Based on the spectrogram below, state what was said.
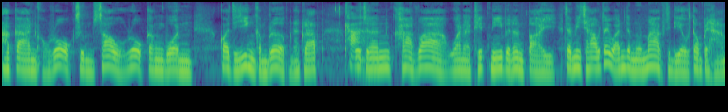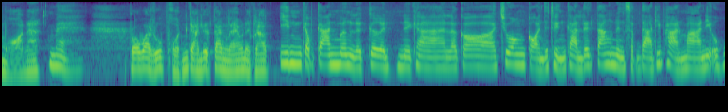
อาการของโรคซึมเศร้า โรคกังวล ก็จะยิ่งกำเริบนะครับ เพราะฉะนั้นคาดว่าวันอาทิตย์นี้เป็นต้นไป จะมีชาวไต้หวันจำนวนมากทีเดียวต้องไปหาหมอนะแหมเพราะว่ารู้ผลการเลือกตั้งแล้วนะครับ อินกับการเมืองเหลือเกินนะคะแล้วก็ช่วงก่อนจะถึงการเลือกตั้งหนึ่งสัปดาห์ที่ผ่านมานี่โอ้โห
